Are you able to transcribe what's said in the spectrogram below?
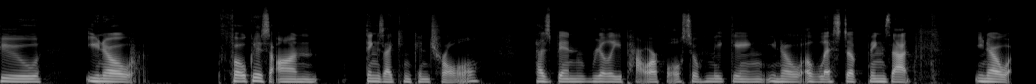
to, you know, focus on things I can control has been really powerful. So making, you know, a list of things that, you know,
